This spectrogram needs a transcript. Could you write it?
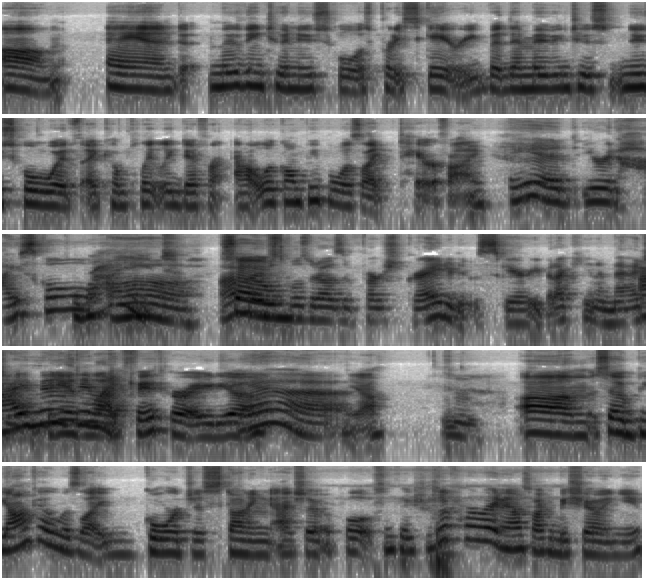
um, and moving to a new school is pretty scary. But then moving to a new school with a completely different outlook on people was like terrifying. And you're in high school, Right. Oh, I So- moved schools when I was in first grade, and it was scary. But I can't imagine. I moved in like, fifth grade. yeah, Yeah. Mm. Um, so Bianca was like gorgeous, stunning. Actually, I'm gonna pull up some pictures of her right now so I can be showing you.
